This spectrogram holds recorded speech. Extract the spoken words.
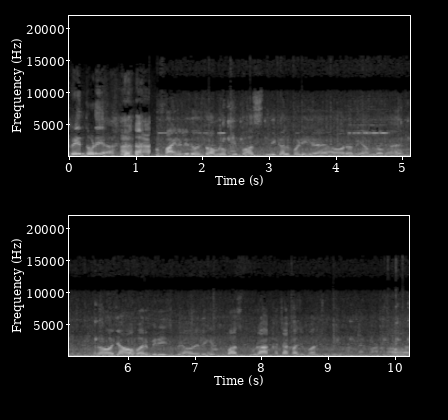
ट्रेन थोड़े तो फाइनली दोस्तों हम लोग की बस निकल पड़ी है और अभी हम लोग हैं रोजा ओवर ब्रिज पे और ये देखिए बस पूरा खचाखच भर चुकी है। और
